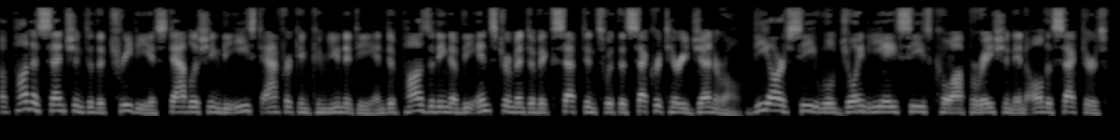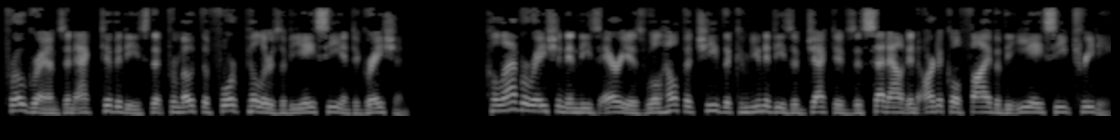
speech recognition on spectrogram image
Upon accession to the treaty establishing the East African Community and depositing of the Instrument of Acceptance with the Secretary-General, DRC will join EAC's cooperation in all the sectors, programs and activities that promote the four pillars of EAC integration. Collaboration in these areas will help achieve the community's objectives as set out in Article 5 of the EAC Treaty.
